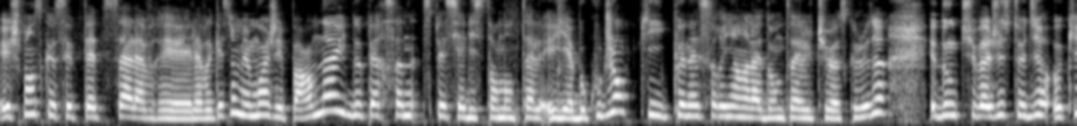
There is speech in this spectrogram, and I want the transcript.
Et je pense que c'est peut-être ça la vraie, la vraie question. Mais moi, j'ai pas un œil de personne spécialiste en dentelle. Et il y a beaucoup de gens qui connaissent rien à la dentelle, tu vois ce que je veux dire Et donc, tu vas juste te dire, ok,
